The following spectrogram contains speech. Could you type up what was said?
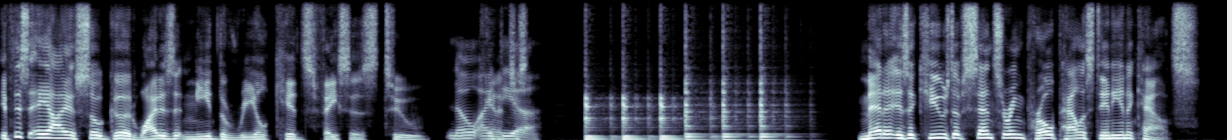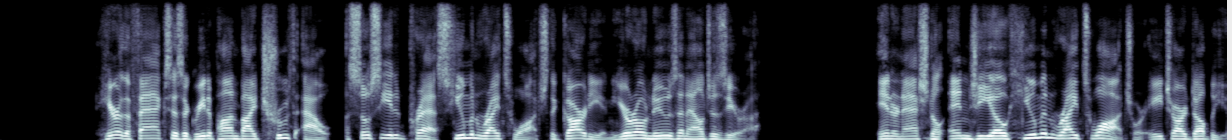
If this AI is so good, why does it need the real kids' faces to. No idea. Meta is accused of censoring pro Palestinian accounts. Here are the facts as agreed upon by Truth Out, Associated Press, Human Rights Watch, The Guardian, Euronews, and Al Jazeera. International NGO Human Rights Watch, or HRW,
